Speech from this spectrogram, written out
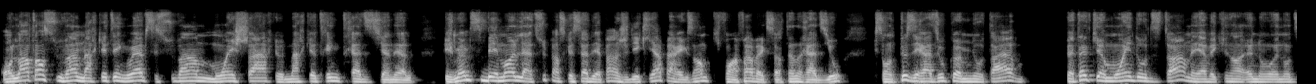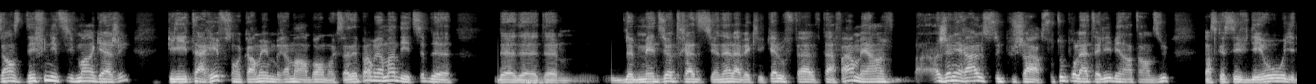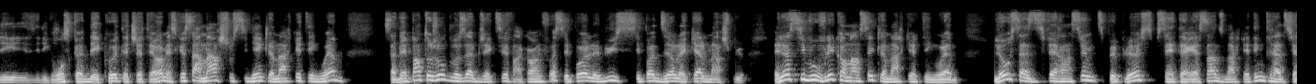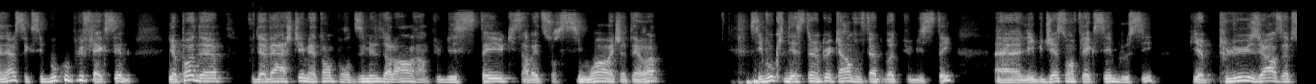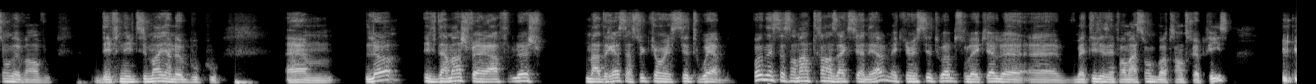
on l'entend souvent, le marketing web, c'est souvent moins cher que le marketing traditionnel. Puis je mets un petit bémol là-dessus parce que ça dépend. J'ai des clients, par exemple, qui font affaire avec certaines radios, qui sont plus des radios communautaires. Peut-être qu'il y a moins d'auditeurs, mais avec une, audience définitivement engagée. Puis les tarifs sont quand même vraiment bons. Donc, ça dépend vraiment des types de, de, de, de, médias traditionnels avec lesquels vous faites affaire, mais en, général, c'est plus cher, surtout pour la télé, bien entendu, parce que ces vidéos, il y a des, des grosses codes d'écoute, etc. Mais est-ce que ça marche aussi bien que le marketing web? Ça dépend toujours de vos objectifs. Encore une fois, c'est pas le but, c'est pas de dire lequel marche mieux. Mais là, si vous voulez commencer avec le marketing web, là où ça se différencie un petit peu plus, c'est intéressant du marketing traditionnel, c'est que c'est beaucoup plus flexible. Il n'y a pas de, vous devez acheter, mettons, pour 10 000 dollars en publicité, qui ça va être sur six mois, etc. C'est vous qui décidez un peu quand vous faites votre publicité. Euh, les budgets sont flexibles aussi. Il y a plusieurs options devant vous. Définitivement, il y en a beaucoup. Euh, là, évidemment, je m'adresse à ceux qui ont un site web pas nécessairement transactionnel, mais qui a un site web sur lequel euh, vous mettez les informations de votre entreprise.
